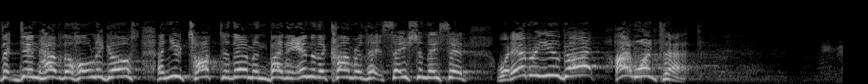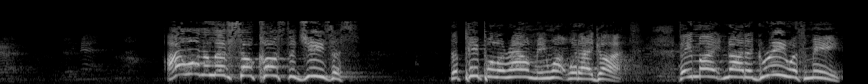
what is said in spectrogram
that didn't have the Holy Ghost and you talked to them and by the end of the conversation they said, whatever you got, I want that. I want to live so close to Jesus. The people around me want what I got. They might not agree with me,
